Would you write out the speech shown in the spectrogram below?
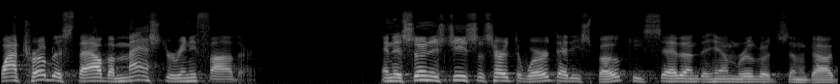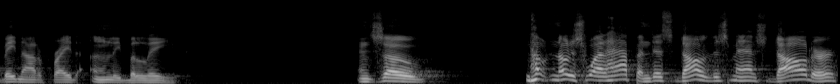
Why troublest thou the master any farther? And as soon as Jesus heard the word that he spoke, he said unto him, ruler of the synagogue, Be not afraid, only believe. And so, notice what happened. This daughter, this man's daughter,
